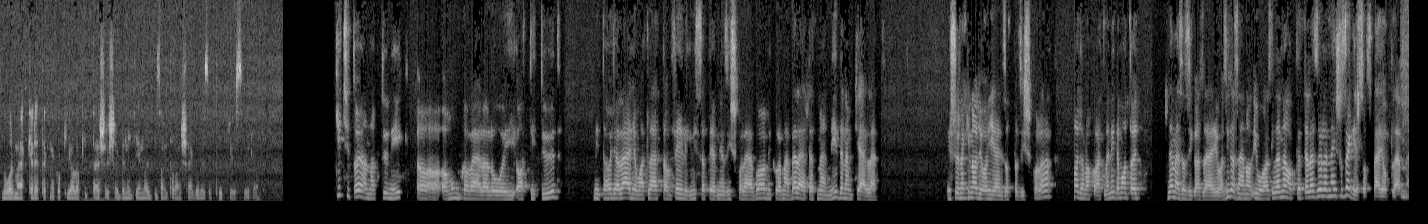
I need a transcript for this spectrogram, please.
normák, kereteknek a kialakítása, és ebben egy ilyen nagy bizonytalanság a vezetők részéről. Kicsit olyannak tűnik a, a munkavállalói attitűd, mint ahogy a lányomat láttam félig visszatérni az iskolába, amikor már be lehetett menni, de nem kellett. És ő neki nagyon hiányzott az iskola, nagyon akart menni, de mondta, hogy nem ez az igazán jó. Az igazán jó az lenne, ha kötelező lenne, és az egész osztály ott lenne.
